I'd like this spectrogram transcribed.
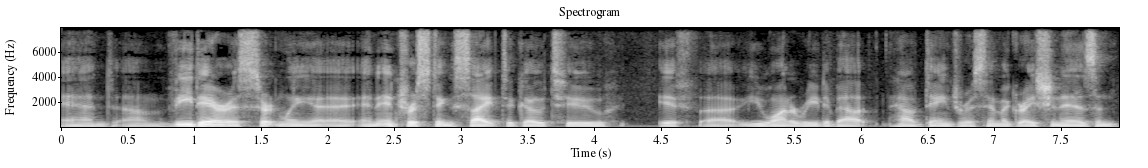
And um, VDARE is certainly a, an interesting site to go to if uh, you want to read about how dangerous immigration is and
